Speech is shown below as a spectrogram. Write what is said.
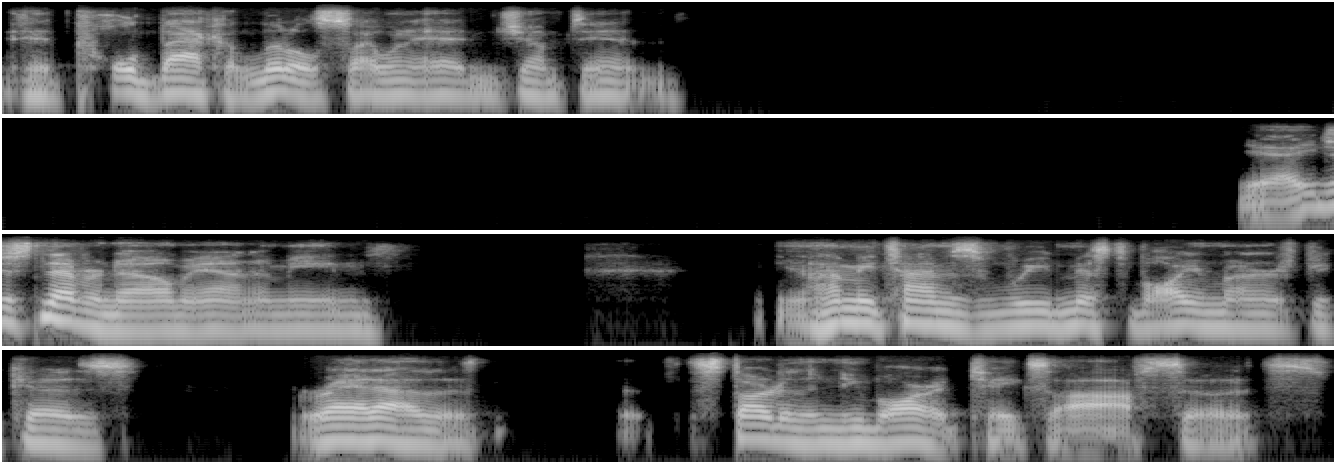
it had pulled back a little, so I went ahead and jumped in. Yeah, you just never know, man. I mean, you know, how many times we missed volume runners because right out of the start of the new bar it takes off. So it's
